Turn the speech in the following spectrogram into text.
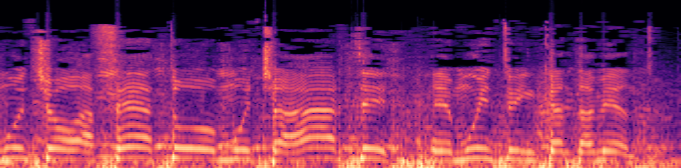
muito afeto, muita arte e muito encantamento.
